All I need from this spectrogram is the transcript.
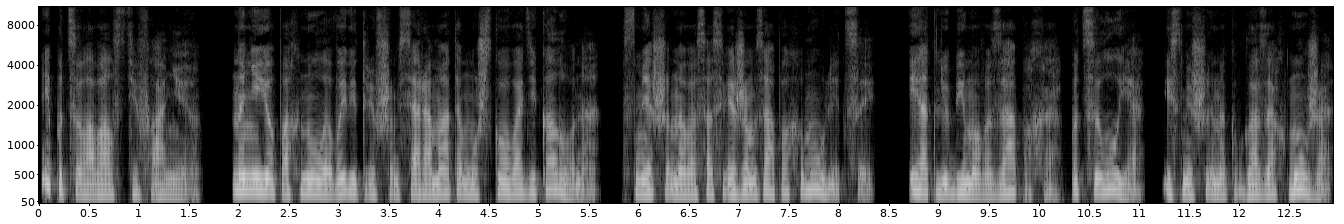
и поцеловал Стефанию. На нее пахнуло выветрившимся ароматом мужского одеколона, смешанного со свежим запахом улицы, и от любимого запаха, поцелуя и смешинок в глазах мужа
